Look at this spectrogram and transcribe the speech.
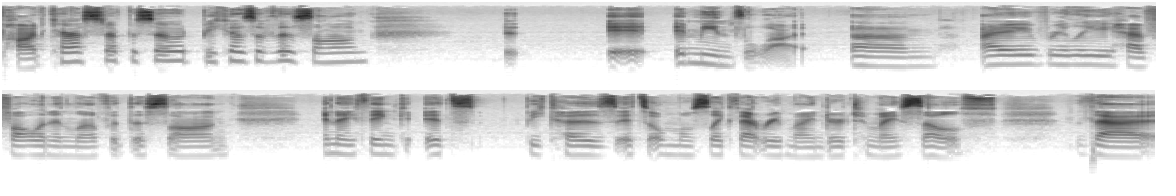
podcast episode because of this song, it, it, it means a lot. Um, I really have fallen in love with this song, and I think it's because it's almost like that reminder to myself that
